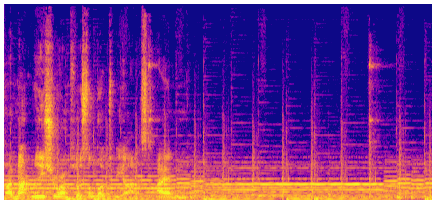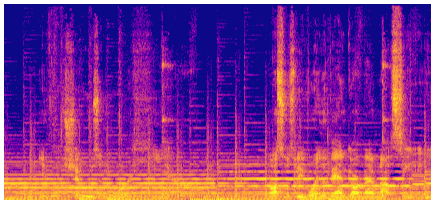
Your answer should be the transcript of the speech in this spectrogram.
So I'm not really sure where I'm supposed to look, to be honest. I'm... If the Chosen were here... I'm also supposed to be avoiding the Vanguard, and I have not seen any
